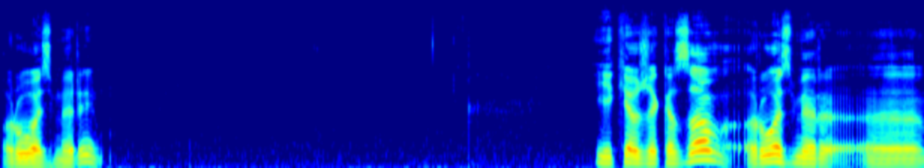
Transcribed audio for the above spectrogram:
розміри. І як я вже казав, розмір е,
